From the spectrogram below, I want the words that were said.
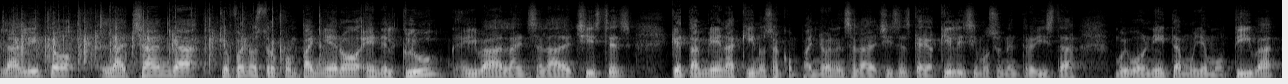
Lalito La Changa, que fue nuestro compañero en el club, iba a la ensalada de chistes, que también aquí nos acompañó en la ensalada de chistes, que aquí le hicimos una entrevista muy bonita, muy emotiva,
